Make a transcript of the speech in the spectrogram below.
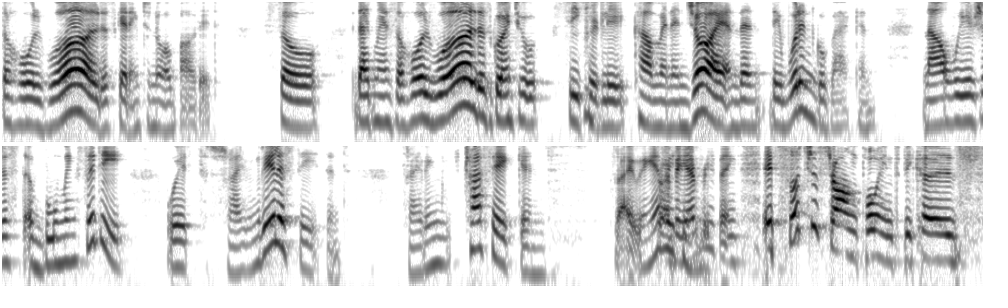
the whole world is getting to know about it. So that means the whole world is going to secretly come and enjoy, and then they wouldn't go back. And now we're just a booming city with thriving real estate and thriving traffic and thriving everything. Driving everything. It's such a strong point because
